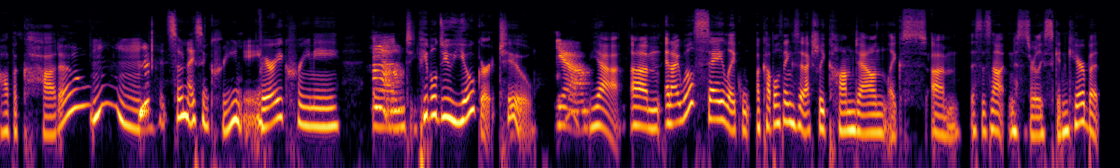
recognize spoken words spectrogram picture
avocado, Mm, it's so nice and creamy. very creamy. Ah. And people do yogurt too. Yeah. Yeah. Um, and I will say like a couple things that actually calm down, like, um, this is not necessarily skincare, but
